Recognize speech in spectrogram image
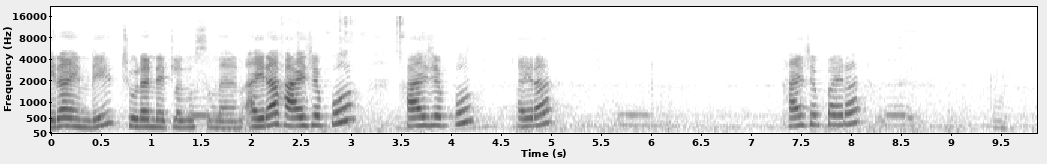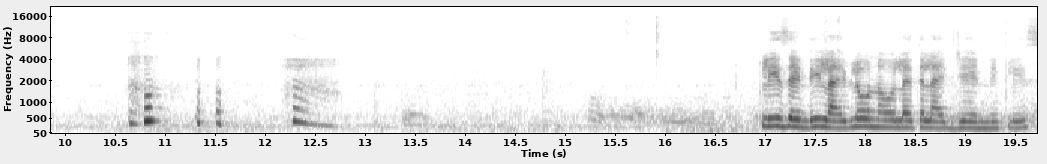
ఐరా అండి. చూడండి ఎట్లా చూస్తుందని. ఐరా హాయ్ చెప్పు. హాయ్ చెప్పు. ఐరా? హాయ్ చెప్పు ఐరా. ప్లీజ్ అండి లైవ్లో ఉన్న వాళ్ళు అయితే లైక్ చేయండి please.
